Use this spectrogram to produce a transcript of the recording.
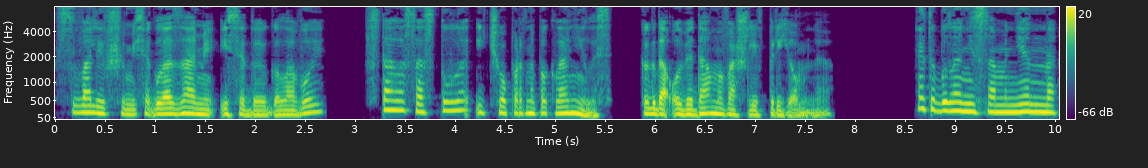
с свалившимися глазами и седой головой встала со стула и чопорно поклонилась, когда обе дамы вошли в приемную. Это была, несомненно,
